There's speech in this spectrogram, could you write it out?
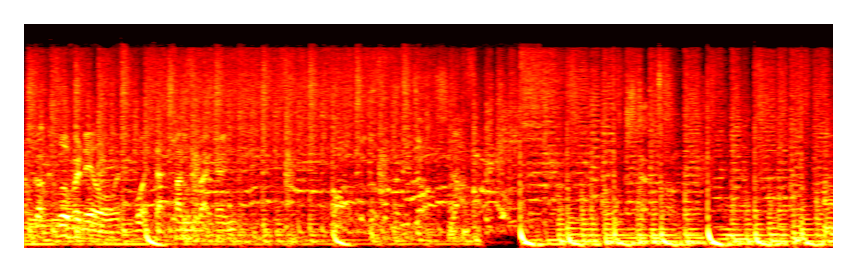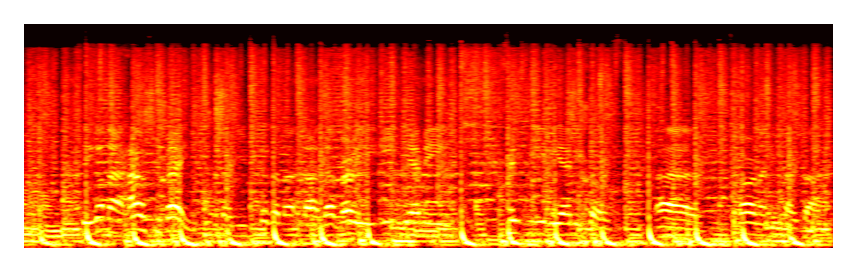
I've got Cloverdale with what's that song in the background? Got that house and bass, and you've still got that, that, that very EDM-y, pinky EDM-y sort of uh, Tomorrowland type band.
